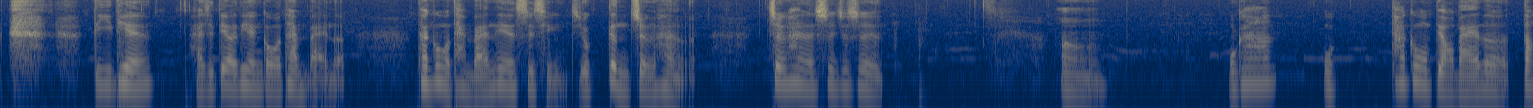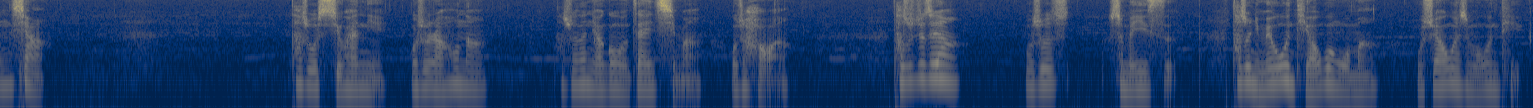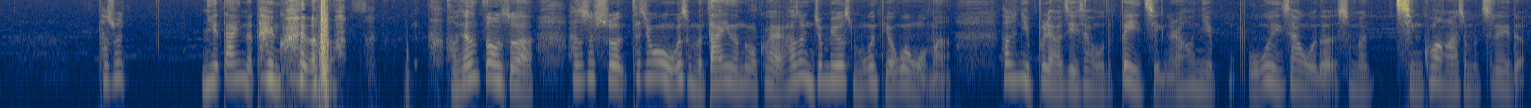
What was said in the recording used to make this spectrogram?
第一天还是第二天跟我坦白的，他跟我坦白那件事情就更震撼了。震撼的是，就是，嗯，我跟他，我他跟我表白的当下。他说我喜欢你，我说然后呢？他说那你要跟我在一起吗？我说好啊。他说就这样，我说什么意思？他说你没有问题要问我吗？我说要问什么问题？他说你也答应的太快了吧？好像是这么说啊。他是说他就问我为什么答应的那么快？他说你就没有什么问题要问我吗？他说你不了解一下我的背景，然后你也不问一下我的什么情况啊什么之类的。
